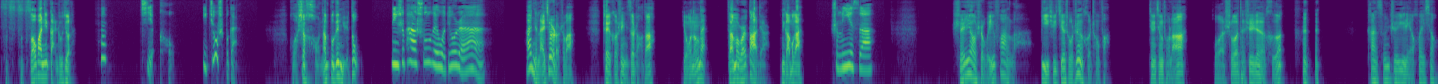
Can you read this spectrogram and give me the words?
早早早把你赶出去了。哼，借口，你就是不敢。我是好男不跟女斗。你是怕输给我丢人？哎，你来劲儿了是吧？这可是你自找的，有能耐咱们玩大点你敢不敢？什么意思啊？谁要是违反了，必须接受任何惩罚。听清楚了啊！我说的是任何。哼哼，看孙志一脸坏笑，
